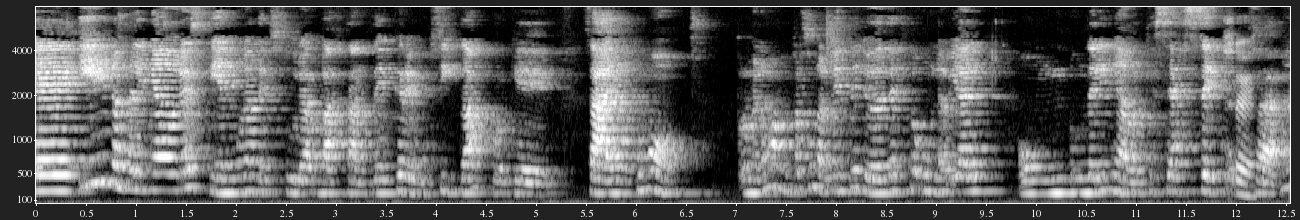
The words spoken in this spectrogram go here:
Eh, y los delineadores tienen una textura bastante cremosita porque O sea, es como, por lo menos a mí personalmente, yo detesto un labial o un, delineador que sea seco. O sea,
